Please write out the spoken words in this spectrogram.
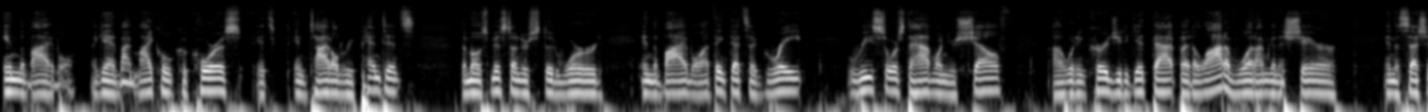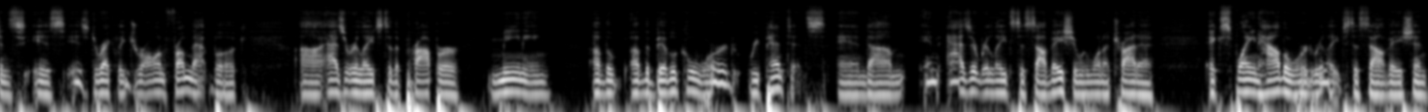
in the Bible. Again, by Michael Cocoris. It's entitled Repentance, the Most Misunderstood Word in the Bible. I think that's a great resource to have on your shelf. I would encourage you to get that. But a lot of what I'm going to share in the sessions is is directly drawn from that book uh, as it relates to the proper meaning of the of the biblical word repentance, and um, and as it relates to salvation, we want to try to explain how the word relates to salvation.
